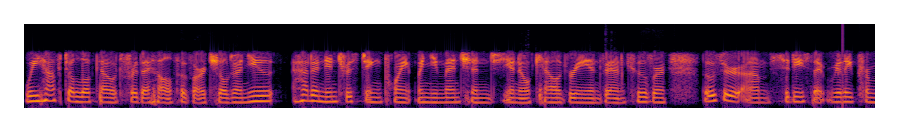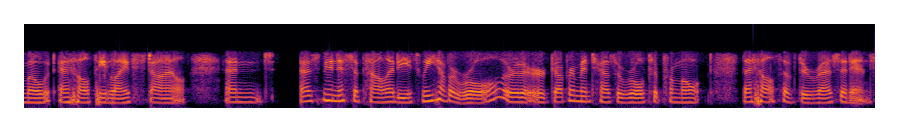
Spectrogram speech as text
we have to look out for the health of our children. You had an interesting point when you mentioned, you know, Calgary and Vancouver. Those are um, cities that really promote a healthy lifestyle, and as municipalities, we have a role, or our government has a role to promote the health of their residents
